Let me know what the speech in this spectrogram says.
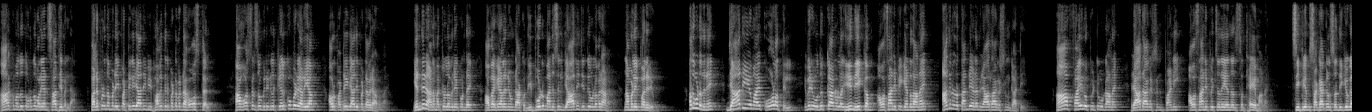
ആർക്കും അത് തുറന്നു പറയാൻ സാധ്യമല്ല. പലപ്പോഴും നമ്മുടെ ഈ പട്ടികജാതി വിഭാഗത്തിൽപ്പെട്ടവരുടെ ഹോസ്റ്റൽ ആ ഹോസ്റ്റൽ സൗകര്യങ്ങൾ കേൾക്കുമ്പോഴേ അറിയാം അവർ പട്ടികജാതിപ്പെട്ടവരാണെന്ന്. എന്തിനാണ് മറ്റുള്ളവരെ കൊണ്ട് അവഹേളന ഉണ്ടാക്കുന്നത്? ഇപ്പോഴും മനസ്സിൽ ജാതി ചിന്തയുള്ളവരാണ് നമ്മളിൽ പലരും. അതുകൊണ്ട് തന്നെ ജാതീയമായ കോളത്തിൽ ഇവരെ ഒതുക്കാനുള്ള ഈ നീക്കം അവസാനിപ്പിക്കേണ്ടതാണ്. അതിനുള്ള തന്റെ ഇടം രാധാകൃഷ്ണൻ കാട്ടി. ആ ഫയൽ ഒപ്പിട്ടുകൊണ്ടാണ് രാധാകൃഷ്ണൻ പണി അവസാനിപ്പിച്ചത് എന്നത് ശ്രദ്ധേയമാണ്. സി പി എം സഖാക്കൾ ശ്രദ്ധിക്കുക.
